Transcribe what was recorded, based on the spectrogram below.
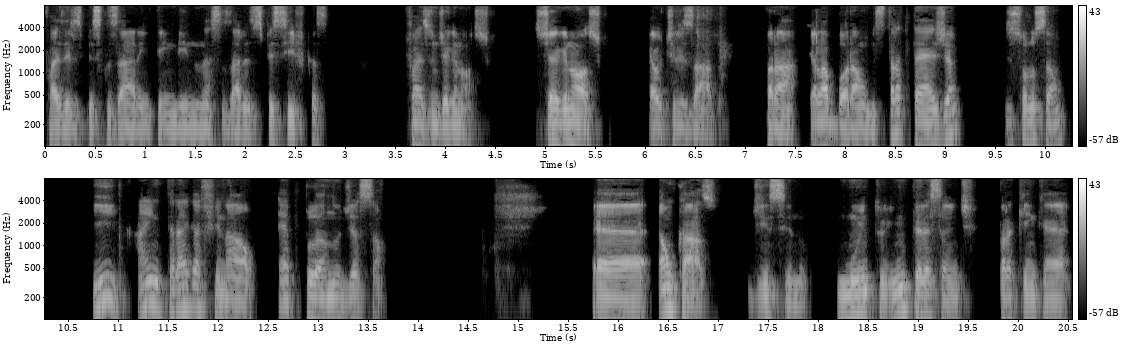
faz eles pesquisarem, entendendo nessas áreas específicas, faz um diagnóstico. Esse diagnóstico é utilizado para elaborar uma estratégia de solução e a entrega final é plano de ação. É, é um caso de ensino muito interessante para quem quer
